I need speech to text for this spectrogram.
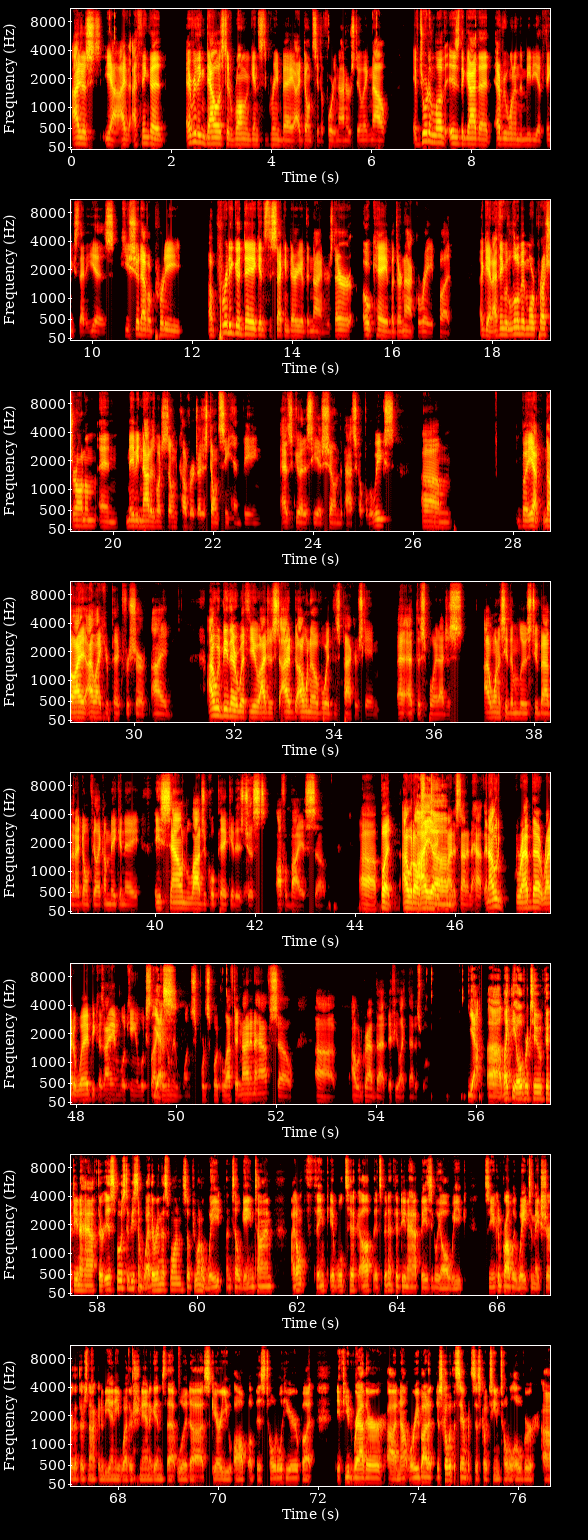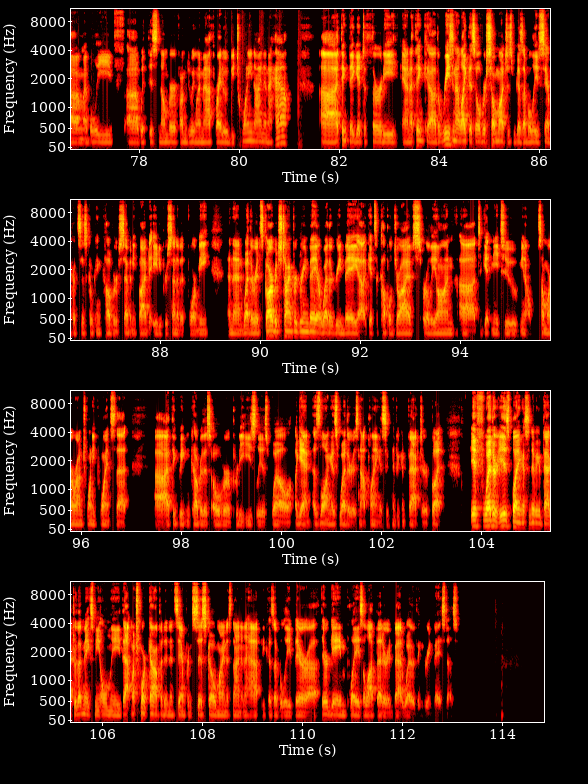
I just, yeah, I, I think that everything Dallas did wrong against Green Bay, I don't see the 49ers doing. Now, if Jordan Love is the guy that everyone in the media thinks that he is, he should have a pretty – a pretty good day against the secondary of the Niners. They're okay, but they're not great. But again, I think with a little bit more pressure on him and maybe not as much zone coverage, I just don't see him being as good as he has shown the past couple of weeks. Um, but yeah, no, I, I like your pick for sure. I I would be there with you. I just I I want to avoid this Packers game at, at this point. I just I want to see them lose too bad that I don't feel like I'm making a a sound logical pick. It is just off of bias. So, uh, but I would also I, take um, minus nine and a half, and I would grab that right away because I am looking. It looks like yes. there's only one sports book left at nine and a half, so uh, I would grab that if you like that as well. Yeah, uh, like the over two, 50 and a half. There is supposed to be some weather in this one, so if you want to wait until game time, I don't think it will tick up. It's been at 50 and a half basically all week. So you can probably wait to make sure that there's not going to be any weather shenanigans that would uh, scare you off of this total here. But if you'd rather uh, not worry about it, just go with the San Francisco team total over. Um, I believe uh, with this number, if I'm doing my math right, it would be 29 and a half. Uh, I think they get to 30. And I think uh, the reason I like this over so much is because I believe San Francisco can cover 75 to 80% of it for me. And then whether it's garbage time for Green Bay or whether Green Bay uh, gets a couple drives early on uh, to get me to, you know, somewhere around 20 points that uh, I think we can cover this over pretty easily as well. Again, as long as weather is not playing a significant factor. But if weather is playing a significant factor, that makes me only that much more confident in San Francisco minus nine and a half because I believe their uh, their game plays a lot better in bad weather than Green Bay's does.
